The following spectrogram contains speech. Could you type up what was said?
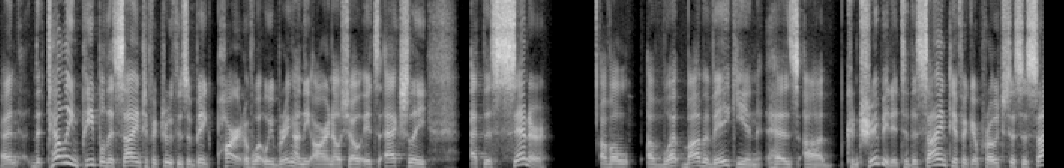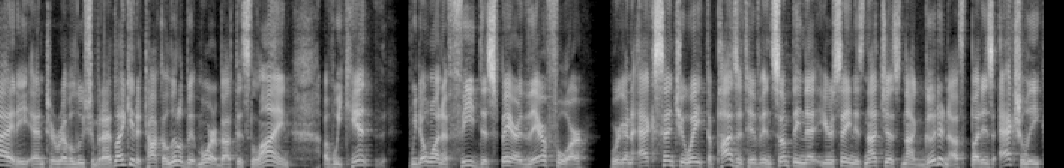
And the, telling people the scientific truth is a big part of what we bring on the RNL show. It's actually at the center of a of what Bob Avakian has uh, contributed to the scientific approach to society and to revolution. But I'd like you to talk a little bit more about this line of we can't, we don't want to feed despair, therefore we're going to accentuate the positive in something that you're saying is not just not good enough, but is actually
